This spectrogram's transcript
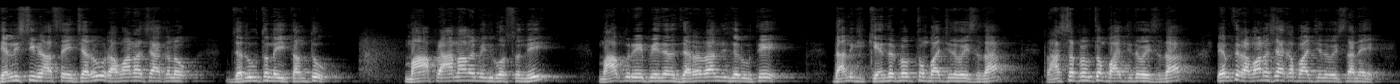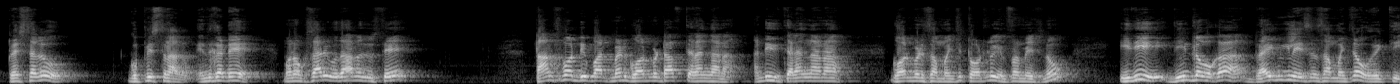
జర్నలిస్ట్ టీవీని ఆశ్రయించారు. రవాణా శాఖలో జరుగుతున్న ఈ తంతు మా ప్రాణాల మీదకి వస్తుంది. మాకు రేపు ఏదైనా జరరాంది జరిగితే దానికి కేంద్ర ప్రభుత్వం బాధ్యత వహిస్తుందా? రాష్ట్ర ప్రభుత్వం బాధ్యత వహిస్తుందా? లేకపోతే రవాణా శాఖ బాధ్యత వహిస్తుందా అనే ప్రశ్నలు గుప్పిస్తున్నారు. ఎందుకంటే మనం ఒకసారి ఉదాహరణ చూస్తే transport department government of Telangana. అంటే ఇది తెలంగాణ గవర్నమెంట్ సంబంధించి టోటల్ ఇన్ఫర్మేషను. ఇది దీంట్లో ఒక డ్రైవింగ్ లైసెన్స్ సంబంధించిన ఒక వ్యక్తి.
